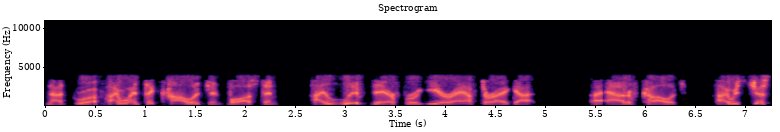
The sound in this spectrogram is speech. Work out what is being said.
not grew up. I went to college in Boston. I lived there for a year after I got uh, out of college. I was just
